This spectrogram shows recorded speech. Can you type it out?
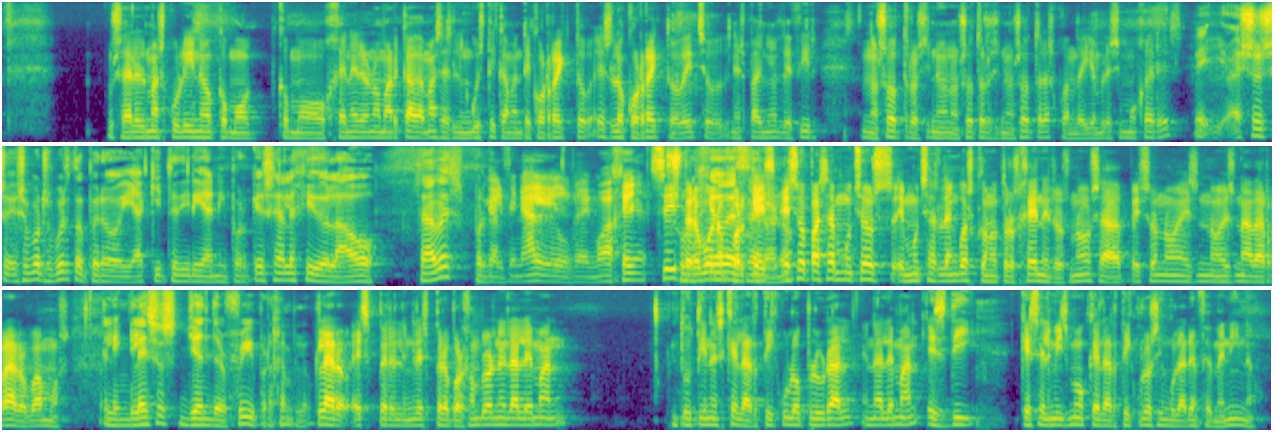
usar el masculino como, como género no marcado, además es lingüísticamente correcto, es lo correcto, de hecho, en español decir nosotros y no nosotros y nosotras cuando hay hombres y mujeres. Eh, eso, eso por supuesto, pero y aquí te diría, ¿y por qué se ha elegido la O? ¿Sabes? Porque al final el lenguaje... Sí, pero bueno, porque eso pasa en, muchos, en muchas lenguas con otros géneros, ¿no? O sea, eso no es, no es nada raro, vamos. El inglés es gender free, por ejemplo. Claro, es, pero el inglés, pero por ejemplo en el alemán tú tienes que el artículo plural en alemán es die, que es el mismo que el artículo singular en femenino.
